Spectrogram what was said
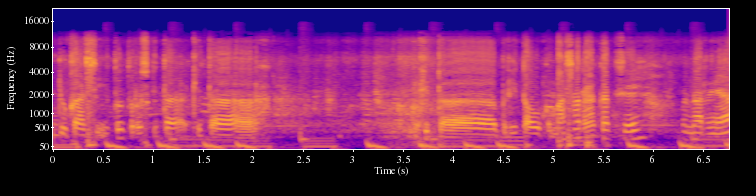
edukasi itu terus kita kita kita beritahu ke masyarakat sih sebenarnya.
